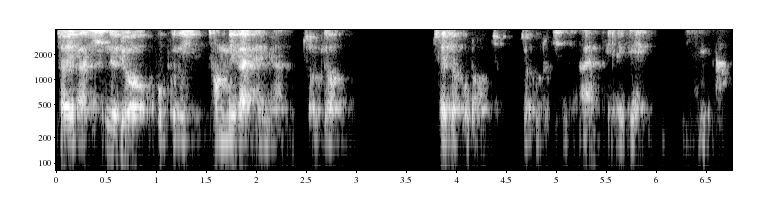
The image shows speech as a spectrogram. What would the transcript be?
저희가 신의료 부분이 정리가 되면 좀 더 구체적으로 적극적으로 진행할 계획에 있습니다.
